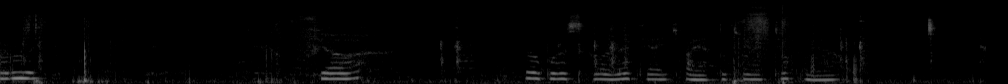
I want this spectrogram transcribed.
Uf ya. Yok burası kloset ya. Hiç ayaklı tuvalet yok mu ya? Ya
